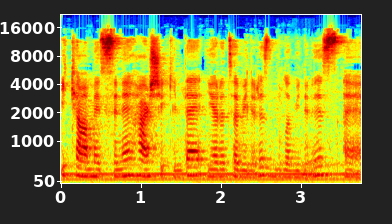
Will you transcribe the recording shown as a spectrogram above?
ikamesini her şekilde yaratabiliriz, bulabiliriz. Ee,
